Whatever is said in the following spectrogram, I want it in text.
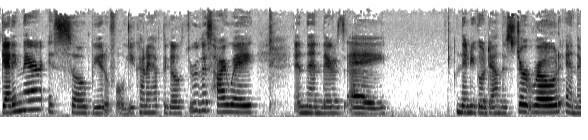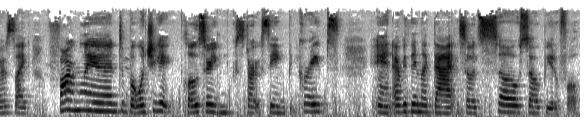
getting there is so beautiful. You kind of have to go through this highway, and then there's a and then you go down this dirt road and there's like farmland but once you get closer you can start seeing the grapes and everything like that so it's so so beautiful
